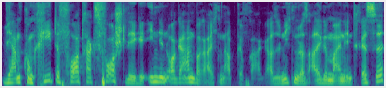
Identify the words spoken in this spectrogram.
Wir haben konkrete Vortragsvorschläge in den Organbereichen abgefragt. Also nicht nur das allgemeine Interesse,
